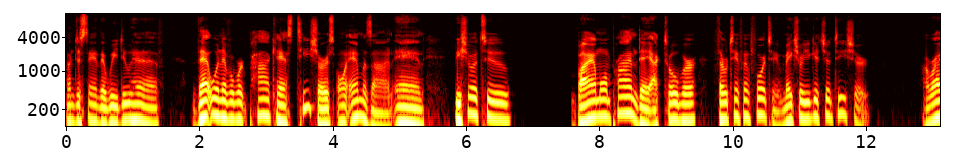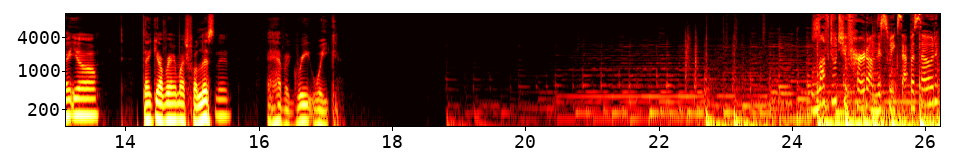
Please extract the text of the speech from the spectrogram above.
understand that we do have That Will Never Work podcast t shirts on Amazon. And be sure to buy them on Prime Day, October 13th and 14th. Make sure you get your t shirt. All right, y'all. Thank y'all very much for listening and have a great week. Loved what you've heard on this week's episode?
